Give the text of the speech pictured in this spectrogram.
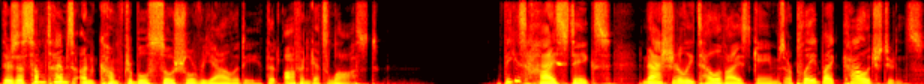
there's a sometimes uncomfortable social reality that often gets lost. These high stakes, nationally televised games are played by college students,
